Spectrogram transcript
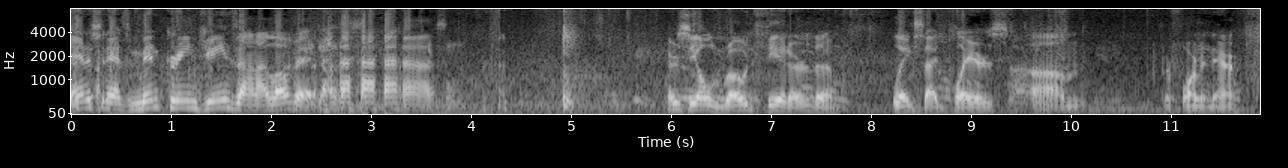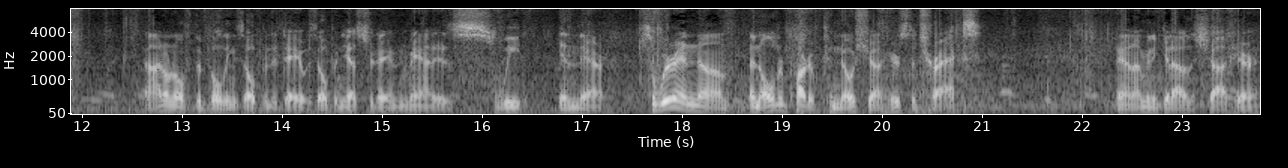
Anderson has mint green jeans on. I love it. Excellent. There's the old Rhode Theater, the Lakeside Players um, performing there. And I don't know if the building's open today. It was open yesterday, and man, it is sweet in there. So we're in um, an older part of Kenosha. Here's the tracks, and I'm gonna get out of the shot here.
